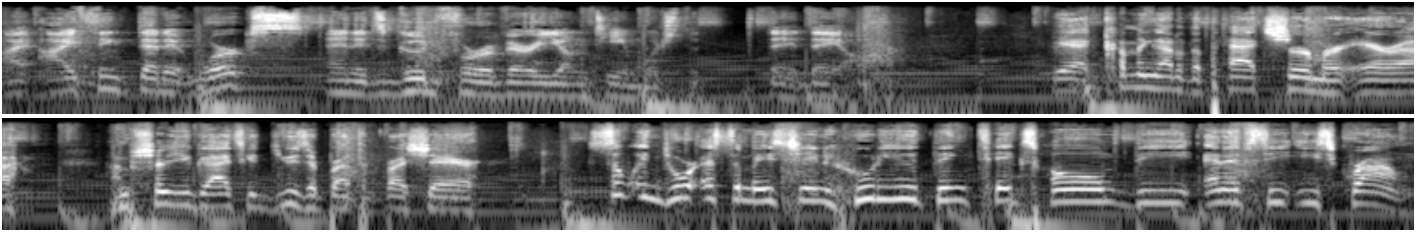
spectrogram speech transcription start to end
I, I think that it works, and it's good for a very young team, which they, they are. Yeah, coming out of the Pat Shurmur era, I'm sure you guys could use a breath of fresh air. So, in your estimation, who do you think takes home the NFC East crown?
